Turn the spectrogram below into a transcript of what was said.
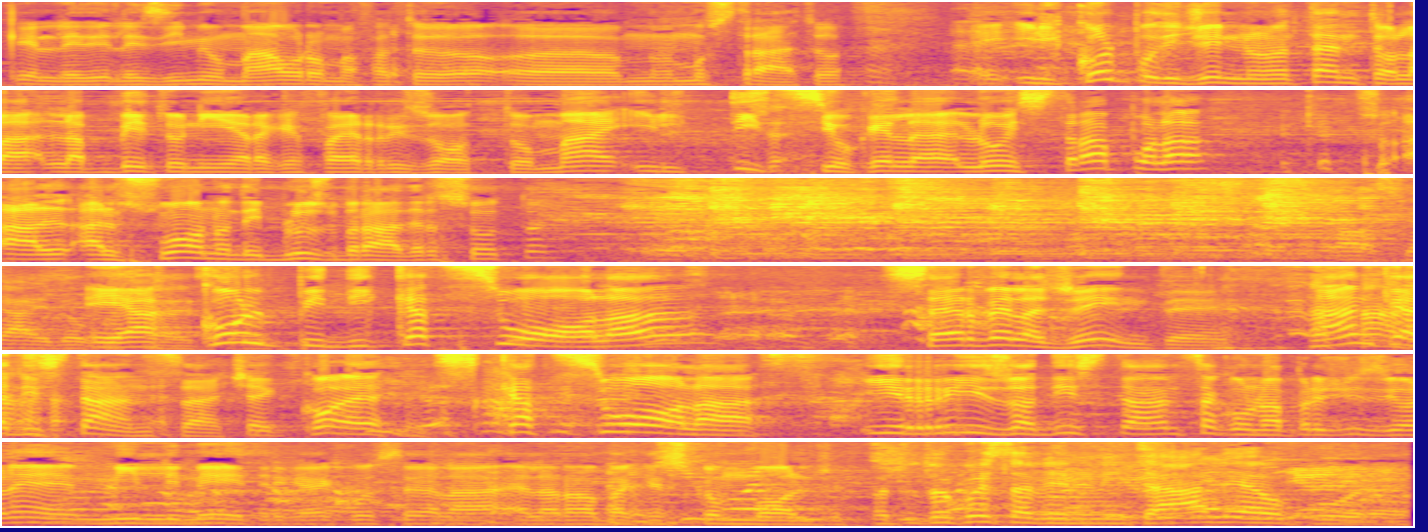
che l'e- l'esimio Mauro mi ha fatto, ha mostrato, eh, il colpo di genio non è tanto la, la betoniera che fa il risotto, ma il tizio che la- lo estrapola al, al suono dei Blues Brothers sotto e a colpi di cazzuola serve la gente, anche a distanza, cioè eh, scazzuola il riso a distanza con una precisione millimetrica, e questa è la, è la roba che sconvolge. Ma tutto questo avviene in Italia oppure?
